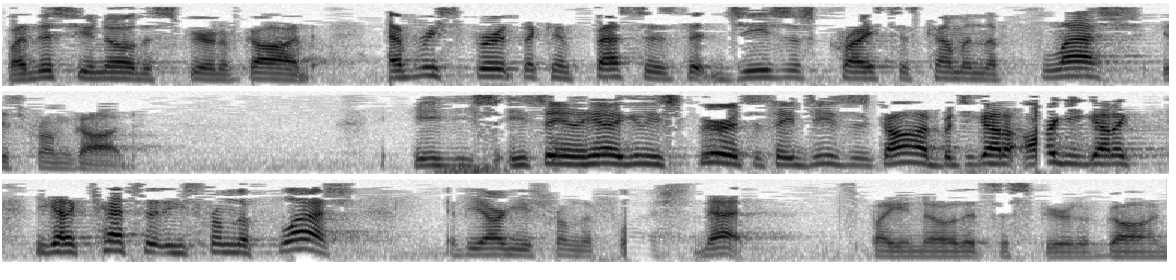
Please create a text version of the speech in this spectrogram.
By this you know the Spirit of God. Every spirit that confesses that Jesus Christ has come in the flesh is from God. He, he's saying, "Hey, I these spirits to say Jesus is God, but you got to argue, you got to you got to catch that he's from the flesh. If he argues from the flesh, that's by you know that's the Spirit of God.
